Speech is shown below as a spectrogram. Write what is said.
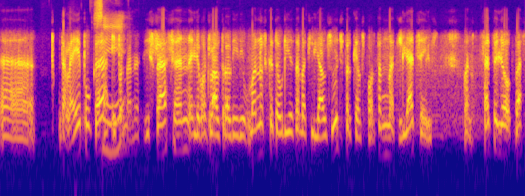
eh, de l'època sí. i per tant es disfressen, llavors l'altre li diu bueno, és que t'hauries de maquillar els ulls perquè els porten maquillats ells. Bueno, saps allò? Vas,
